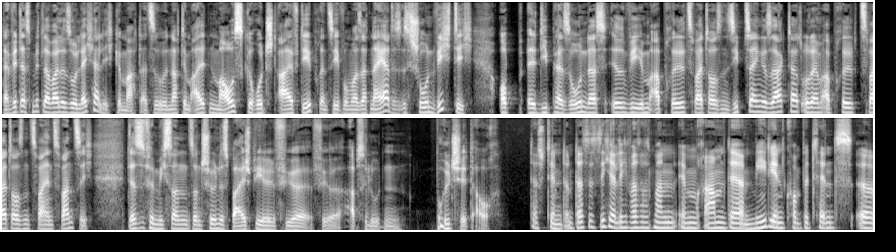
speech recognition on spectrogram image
dann wird das mittlerweile so lächerlich gemacht, also nach dem alten Maus gerutscht AfD-Prinzip, wo man sagt, naja, das ist schon wichtig, ob äh, die Person das irgendwie im April 2017 gesagt hat oder im April 2022. Das ist für mich so ein, so ein schönes Beispiel für, für absoluten Bullshit auch. Das stimmt. Und das ist sicherlich was, was man im Rahmen der Medienkompetenz äh,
